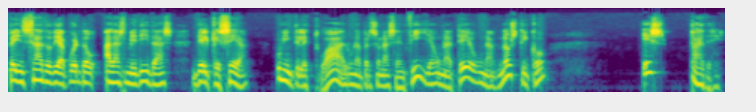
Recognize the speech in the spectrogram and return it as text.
pensado de acuerdo a las medidas del que sea, un intelectual, una persona sencilla, un ateo, un agnóstico, es Padre.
